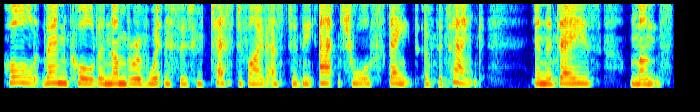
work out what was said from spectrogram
Hall then called a number of witnesses who testified as to the actual state of the tank in the days, months,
